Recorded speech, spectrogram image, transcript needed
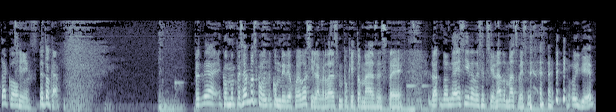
Taco, Sí. te toca. Pues mira, como empezamos con, con videojuegos y la verdad es un poquito más, este, do- donde he sido decepcionado más veces. Muy bien.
